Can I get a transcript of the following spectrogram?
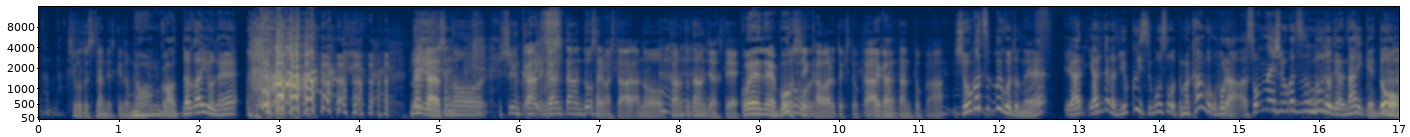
仕事してたんですけどうも。なんかあったかいよね。なんかその瞬間元旦どうされました？ああのうんカウントダウンじゃなくて。これね僕も年変わる時とか元旦とか。正月っぽいことねややりたからゆっくり過ごそうって。まあ韓国ほらそんなに正月ムードではないけど、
